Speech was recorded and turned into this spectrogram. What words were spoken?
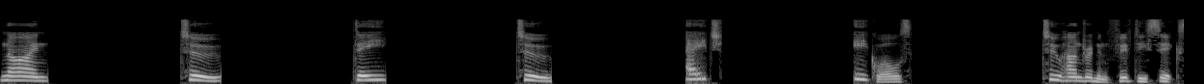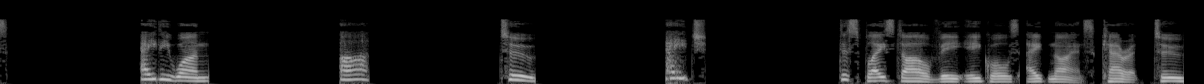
9 two D two H equals two hundred and fifty six eighty one R. Two. H. Display style v equals eight ninths caret two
